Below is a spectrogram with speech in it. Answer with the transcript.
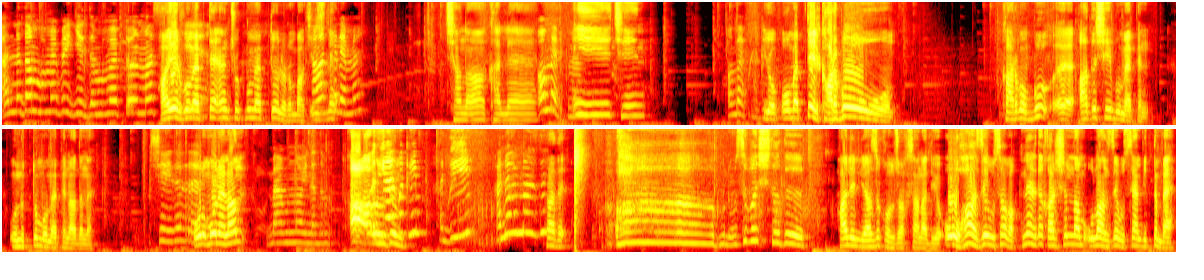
Ben neden bu map'e girdim? Bu map'te ölmezsin Hayır bu ki. map'te en çok bu map'te ölürüm. Bak izle. Çanakkale mi? Çanakkale. O map mi? için. O map mi? Yok o map değil. Karbon. Karbon. Bu e, adı şey bu map'in. Unuttum bu map'in adını. Şeyde de Oğlum o ne lan? ben bunu oynadım. Aa Hadi gel öldüm. bakayım. Hadi. Hani ölmezdin? Hadi. Aa bu nasıl başladı? Halil yazık olacak sana diyor. Oha Zeus'a bak. Nerede karşımda mı? Ulan Zeus sen bittin be.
